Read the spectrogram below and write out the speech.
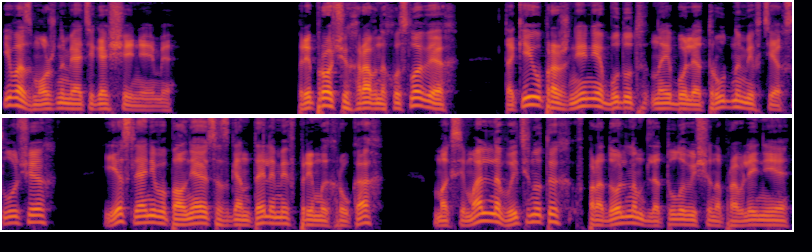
и возможными отягощениями. При прочих равных условиях такие упражнения будут наиболее трудными в тех случаях, если они выполняются с гантелями в прямых руках, максимально вытянутых в продольном для туловища направлении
